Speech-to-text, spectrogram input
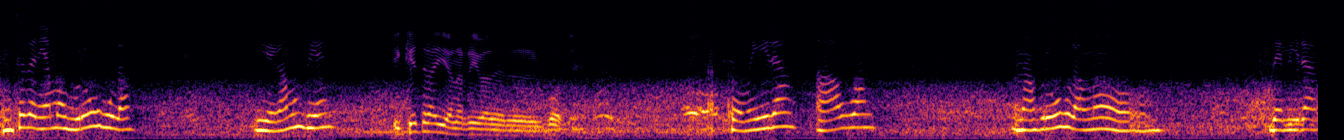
entonces teníamos brújula y llegamos bien. ¿Y qué traían arriba del bote? Comida, agua, una brújula, uno de mirar.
